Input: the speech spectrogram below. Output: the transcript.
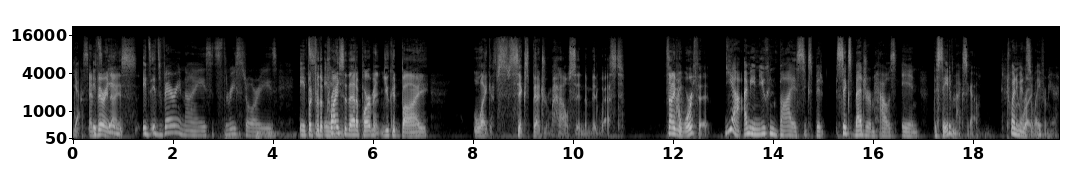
Yes, and it's very in- nice. It's it's very nice. It's three stories. It's But for the in- price of that apartment, you could buy like a six bedroom house in the Midwest. It's not even I- worth it. yeah, I mean, you can buy a six bed six bedroom house in the state of Mexico, twenty minutes Right. away from here.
